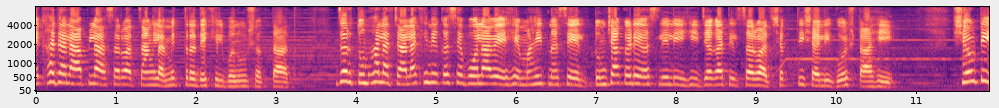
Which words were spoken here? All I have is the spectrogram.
एखाद्याला आपला सर्वात चांगला मित्र देखील बनवू शकतात. जर तुम्हाला चालाखीने कसे बोलावे हे माहीत नसेल तुमच्याकडे असलेली ही जगातील सर्वात शक्तिशाली गोष्ट आहे. शेवटी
